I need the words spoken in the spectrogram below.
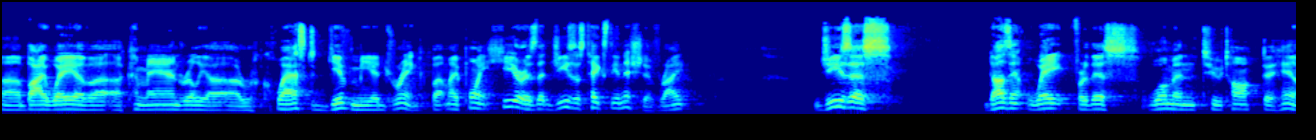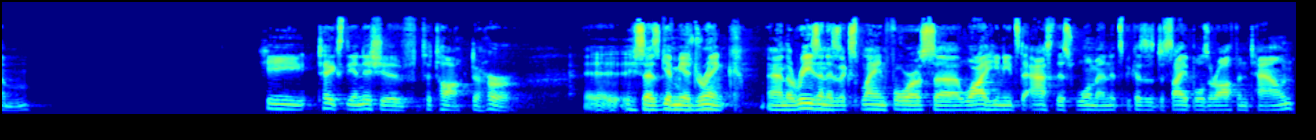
uh, by way of a, a command, really a, a request, give me a drink. But my point here is that Jesus takes the initiative, right? Jesus doesn't wait for this woman to talk to him. He takes the initiative to talk to her. He says, Give me a drink. And the reason is explained for us uh, why he needs to ask this woman. It's because his disciples are off in town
